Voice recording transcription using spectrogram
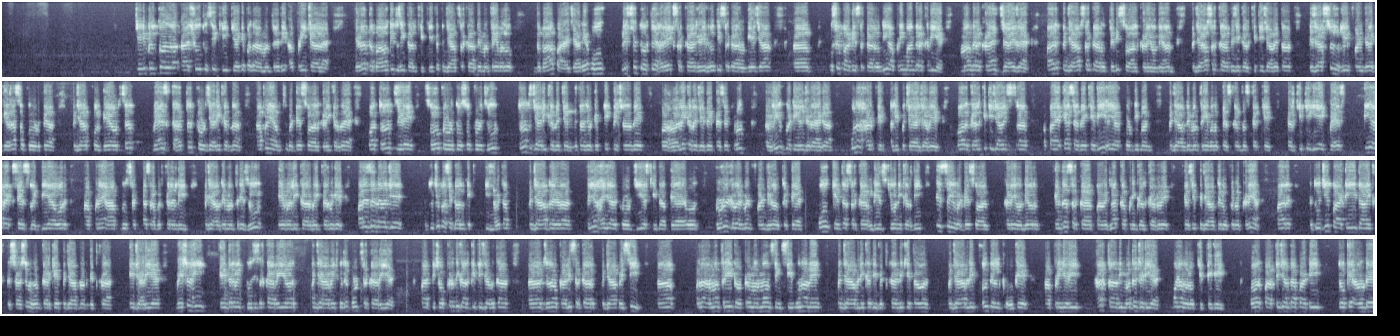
ਜੀ, ਬਿਲਕੁਲ, ਆਸ਼ੂ, ਤੁਸੀਂ ਠੀਕ ਕਿਹਾ ਕਿ ਪ੍ਰਧਾਨ ਮੰਤਰੀ ਦੀ ਆਪਣੀ ਚਾਲ ਹੈ। ਜਿਹੜਾ ਦਬਾਅ ਦੀ ਤੁਸੀਂ ਗੱਲ ਕੀਤੀ ਹੈ ਕਿ ਪੰਜਾਬ ਸਰਕਾਰ ਦੇ ਮੰਤਰੀਆਂ ਵੱਲੋਂ ਦਬਾਅ ਪਾਇਆ ਜਾ ਰਿਹਾ, ਉਹ ਨਿਸ਼ਚਿਤ ਤੌਰ ਤੇ ਹਰੇਕ ਸਰਕਾਰ, ਜਿਹੜੀ ਵਿਰੋਧੀ ਸਰਕਾਰ ਹੁੰਦੀ ਹੈ ਜਾਂ ਉਸੇ ਪਾਰਟੀ ਸਰਕਾਰ ਹੁੰਦੀ ਹੈ ਆਪਣੀ ਮੰਗ ਰੱਖਦੀ ਹੈ। ਮੰਗ ਰੱਖਣਾ ਜਾਇਜ਼ ਹੈ। ਪਰ ਪੰਜਾਬ ਸਰਕਾਰ ਉੱਤੇ ਵੀ ਸਵਾਲ ਖੜੇ ਹੁੰਦੇ ਹਨ। ਪੰਜਾਬ ਸਰਕਾਰ ਦੀ ਜੇ ਗੱਲ ਕੀਤੀ ਜਾਵੇ ਤਾਂ ਡਿਜ਼ਾਸਟਰ ਰਿਲੀਫ ਫੰਡ ਜਿਹੜਾ 1100 ਕਰੋੜ ਰੁਪਇਆ ਪੰਜਾਬ ਕੋਲ ਗਿਆ ਔਰ ਸਿਰਫ ਮਹਿਜ਼ 71 ਕਰੋੜ ਜਾਰੀ ਕਰਨਾ ਆਪਣੇ ਆਪ 'ਚ ਵੱਡੇ ਸਵਾਲ ਖੜੇ ਕਰਦਾ ਹੈ। ਔਰ ਤੁਰੰਤ ਜਿਹੜੇ 100 ਕਰੋੜ 200 ਕਰੋੜ ਜ਼ਰੂਰ ਤੁਰੰਤ ਜਾਰੀ ਕਰਨੇ ਚਾਹੀਦੇ ਤਾਂ ਜੋ ਡਿਪਟੀ ਕਮਿਸ਼ਨਰ ਦੇ ਹਵਾਲੇ ਕਰਨੇ ਚਾਹੀਦੇ ਪੈਸੇ ਤੁਰੰਤ ਰਿਲੀਫ ਮਟੀਰੀਅਲ ਜਿਹੜਾ ਹੈਗਾ, ਉਹਨਾਂ ਹੜ ਪੀੜਤਾਂ ਲਈ ਪਹੁੰਚਾਇਆ ਜਾਵੇ। ਔਰ ਗੱਲ ਕੀਤੀ ਜਾਵੇ ਜਿਸ ਤਰ੍ਹਾਂ ਆਪਾਂ ਇਹ ਕਹਿ ਸਕਦੇ ਕਿ 20000 ਕਰੋੜ ਦੀ ਮੰਗ ਪੰਜਾਬ ਦੇ ਮੰਤਰੀ ਵੱਲੋਂ ਪ੍ਰੈਸ ਕਾਨਫਰੰਸ ਕਰਕੇ ਗੱਲ ਕੀਤੀ ਗਈ। ਇੱਕ ਬਹਿਸ ਪੀਆਰ ਐਕਸੈਸ ਲੱਗਦੀ ਹੈ ਔਰ ਆਪਣੇ ਆਪ ਨੂੰ ਸੱਚਾ ਸਾਬਤ ਕਰਨ ਲਈ ਪੰਜਾਬ ਦੇ ਮੰਤਰੀ ਜ਼ਰੂਰ ਇਹ ਵਾਲੀ ਕਾਰਵਾਈ ਕਰਨਗੇ। ਪਰ ਇਸ ਦੇ ਨਾਲ ਜੇ ਦੂਜੇ ਪਾਸੇ ਗੱਲ ਕੀਤੀ ਜਾਵੇ ਤਾਂ ਪੰਜਾਬ ਦਾ ਜਿਹੜਾ 50000 ਕਰੋੜ ਜੀਐਸਟੀ ਦਾ ਪਿਆ ਹੈ ਔਰ ਰੂਰਲ ਡਿਵੈਲਪਮੈਂਟ ਫੰਡ ਜਿਹੜਾ ਉੱਤੇ ਪਿਆ ਉਹ ਕੇਂਦਰ ਸਰਕਾਰ ਰਿਲੀਜ਼ ਕਿਉਂ ਨਹੀਂ ਕਰਦੀ? ਇਸ ਸੇ ਵੱਡੇ ਸਵਾਲ ਖੜੇ ਹੁੰਦੇ ਔਰ ਕੇਂਦਰ ਸਰਕਾਰ ਭਾਵੇਂ ਲੱਖ ਆਪਣੀ ਗੱਲ ਕਰ ਰਹੇ ਕਿ ਅਸੀਂ ਪੰਜਾਬ ਦੇ ਲੋਕਾਂ ਨਾਲ ਖੜੇ ਆ ਪਰ ਦੂਜੀ ਪਾਰਟੀ ਦਾ ਇੱਕ ਪ੍ਰਸ਼ਾਸਨ ਹੋਣ ਕਰਕੇ ਪੰਜਾਬ ਨਾਲ ਵਿਤਕਰਾ ਇਹ ਜਾਰੀ ਹੈ। ਹਮੇਸ਼ਾ ਹੀ ਕੇਂਦਰ ਵਿੱਚ ਦੂਜੀ ਸਰਕਾਰ ਰਹੀ ਹੈ ਔਰ ਪੰਜਾਬ ਵਿੱਚ ਉਹਦੇ ਉਲਟ ਸਰਕਾਰ ਰਹੀ ਹੈ। ਪਰ ਪਿਛੋਕੜ ਦੀ ਗੱਲ ਕੀਤੀ ਜਾਵੇ ਤਾਂ ਜਦੋਂ ਅਕਾਲੀ ਸਰਕਾਰ ਪੰਜਾਬ ਵਿੱਚ ਸੀ ਪ੍ਰਧਾਨ ਮੰਤਰੀ ਡਾਕਟਰ ਮਨਮੋਹਨ ਸਿੰਘ ਸੀ, ਉਹਨਾਂ ਨੇ ਪੰਜਾਬ ਲਈ ਕਦੀ ਵਿਤਕਰਾ ਨਹੀਂ ਕੀਤਾ ਔਰ ਪੰਜਾਬ ਲਈ ਖੁੱਲ੍ਹ ਦਿਲ ਹੋ ਕੇ ਆਪਣੀ ਜਿਹੜੀ ਹਰ ਤਰ੍ਹਾਂ ਦੀ ਮਦਦ ਜਿਹੜੀ ਹੈ, ਉਹਨਾਂ ਵੱਲੋਂ ਕੀਤੀ ਗਈ। ਔਰ ਭਾਰਤੀ ਜਨਤਾ ਪਾਰਟੀ ਜੋ ਕਿ ਆਉਂਦੇ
